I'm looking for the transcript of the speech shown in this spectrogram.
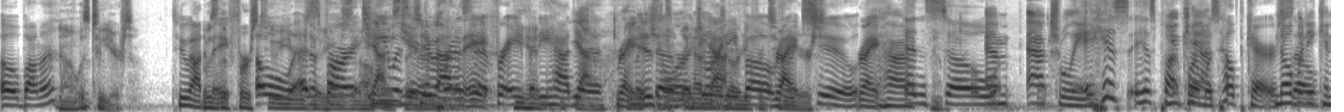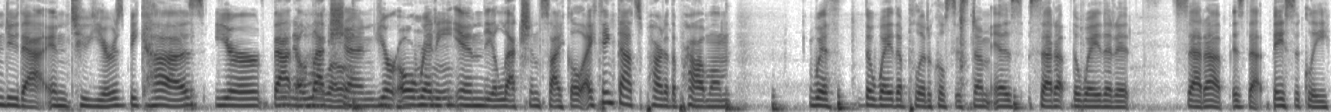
Obama? No, it was two years. Two out It of was eight. the first two Oh, years as that he far was he office. Yeah, was two the out of president eight. for eight, He but he had Yeah, the, right. the It's just- majority, He had majority for vote two Right. years. too. Right. And so And actually, his his platform can't- was healthcare. Nobody so- can do that in two years because you're that know how well- election. You're already mm-hmm. in the election cycle. I think that's part of the problem with the way the political system is set up. The way that it's set up is that basically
